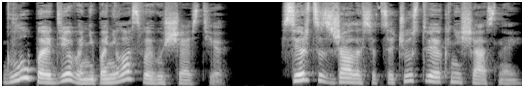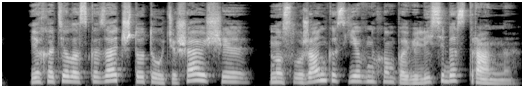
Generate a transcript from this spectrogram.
Глупая дева не поняла своего счастья. Сердце сжалось от сочувствия к несчастной. Я хотела сказать что-то утешающее, но служанка с Евнухом повели себя странно.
